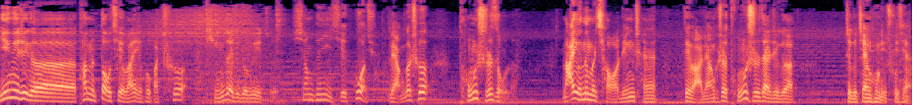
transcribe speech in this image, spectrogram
因为这个他们盗窃完以后，把车停在这个位置，相跟一起过去了，两个车同时走的，哪有那么巧？凌晨，对吧？两个车同时在这个这个监控里出现。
